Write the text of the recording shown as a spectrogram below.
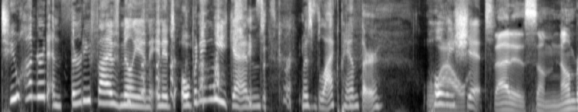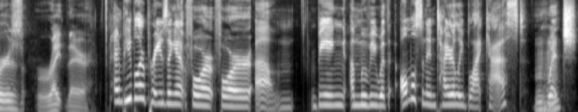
235 million in its opening weekend was Black Panther. Holy Wow. shit! That is some numbers right there. and people are praising it for for um being a movie with almost an entirely black cast which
